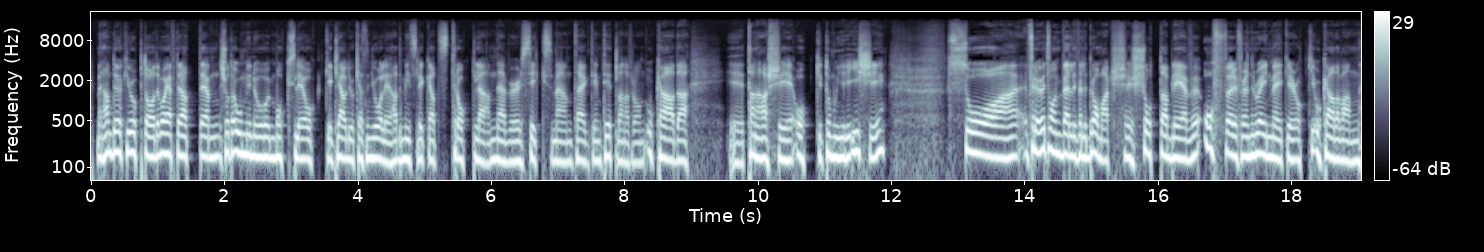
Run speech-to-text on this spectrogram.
Men han dök ju upp då, det var efter att um, Shota Omino, Moxley och Claudio Castagnoli hade misslyckats trockla Never Six Man Tag Team-titlarna från Okada, eh, Tanahashi och Tomohiro Ishii. Så för övrigt var det en väldigt, väldigt bra match. Shota blev offer för en Rainmaker och Okada vann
